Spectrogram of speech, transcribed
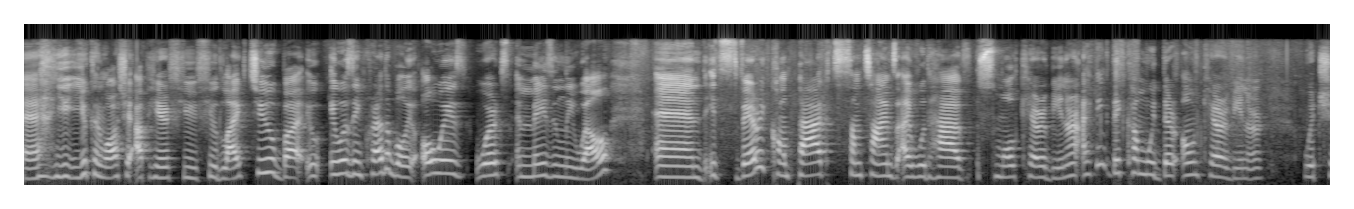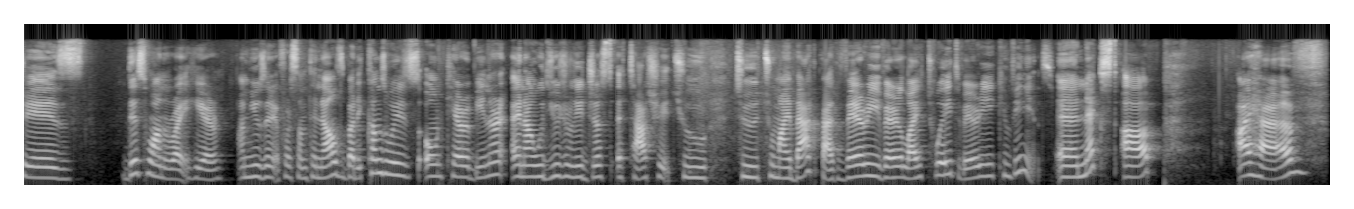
Uh, you, you, can watch it up here if, you, if you'd like to, but it, it was incredible. It always works amazingly well and it's very compact. Sometimes I would have small carabiner. I think they come with their own carabiner, which is this one right here i'm using it for something else but it comes with its own carabiner and i would usually just attach it to to to my backpack very very lightweight very convenient and next up i have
